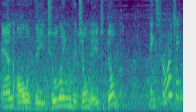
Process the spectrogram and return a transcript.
and all of the tooling that you'll need to build them. Thanks for watching.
